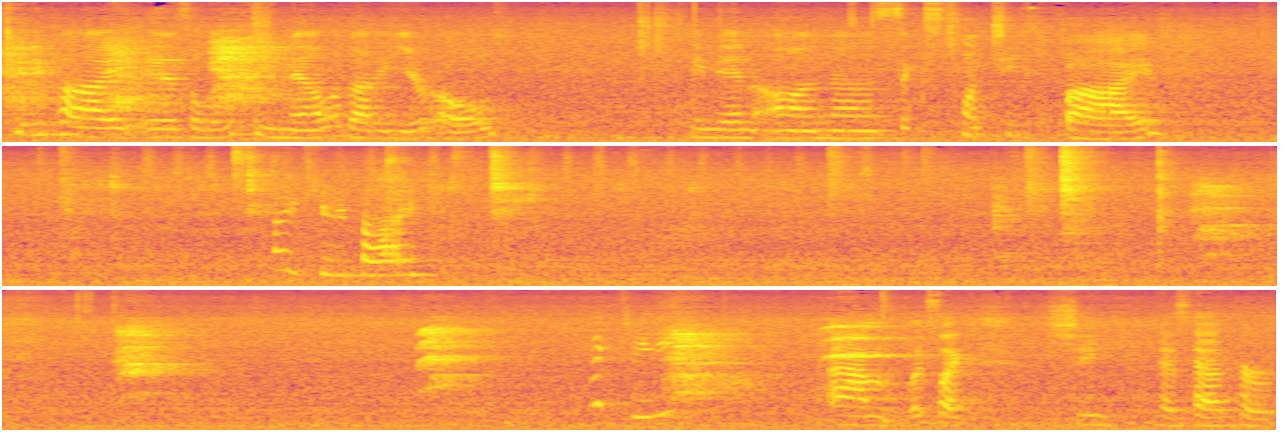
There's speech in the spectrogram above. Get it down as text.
cutie pie is a little female, about a year old. Came in on uh, 625. Hi, cutie pie. Hi, cutie. Um, looks like she has had her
